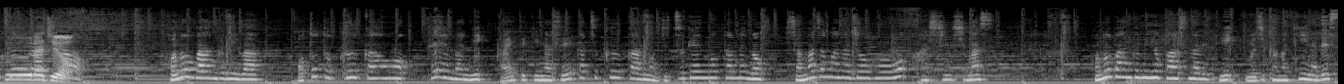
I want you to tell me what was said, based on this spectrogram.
空ラジオ。この番組は音と空間をテーマに快適な生活空間の実現のためのさまざまな情報を発信します。この番組のパーソナリティムジカマキーナです。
